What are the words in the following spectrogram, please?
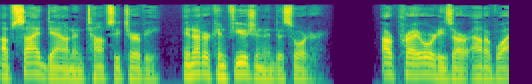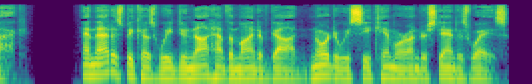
upside down, and topsy turvy, in utter confusion and disorder. Our priorities are out of whack. And that is because we do not have the mind of God, nor do we seek him or understand his ways.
